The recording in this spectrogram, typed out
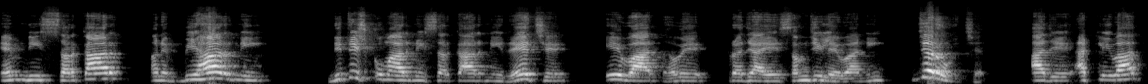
એમની સરકાર અને બિહારની નીતિશ કુમારની સરકારની રહે છે એ વાત હવે પ્રજાએ સમજી લેવાની જરૂર છે. આજે આટલી વાત.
